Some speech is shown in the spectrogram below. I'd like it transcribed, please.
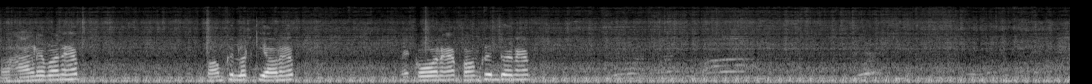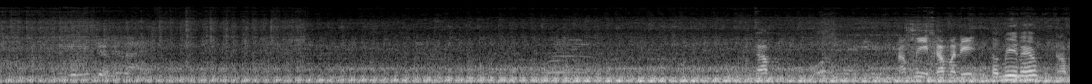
ต่อหางเรียบร้อยนะครับ พร้อมขึ้นรถเกี่ยวนะครับไมโกนะครับ พร้อมขึ้นด้วยนะครับ ครับทำมีดครับวันนี้ทำมีดนะครับ ครับ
